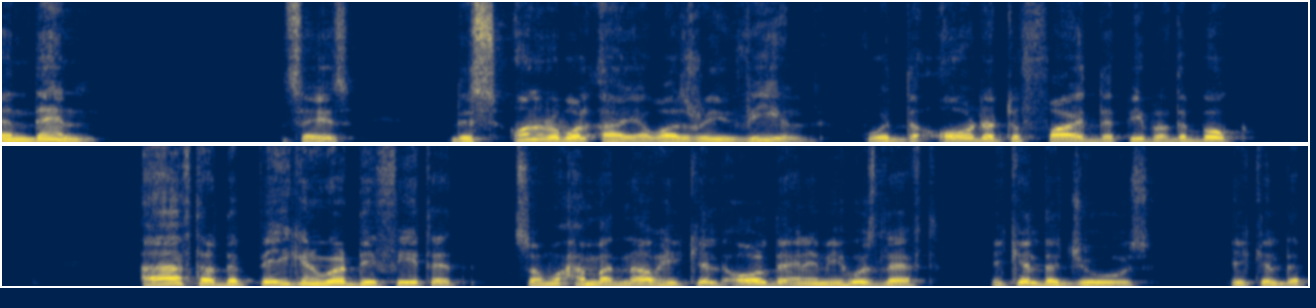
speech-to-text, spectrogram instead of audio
and then it says, this honorable ayah was revealed with the order to fight the people of the book. After the pagan were defeated, so Muhammad now he killed all the enemy. Who's left? He killed the Jews. He killed the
